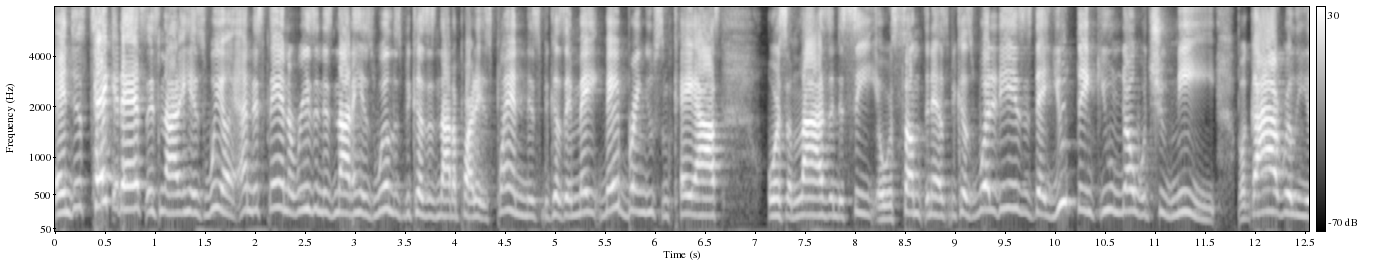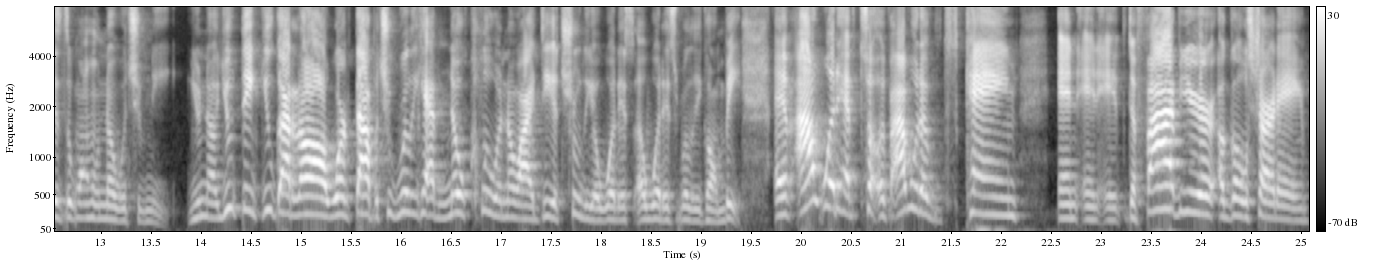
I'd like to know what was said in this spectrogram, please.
and just take it as it's not in his will. And understand the reason it's not in his will is because it's not a part of his plan and it's because it may may bring you some chaos or some lies in deceit or something else. Because what it is is that you think you know what you need but god really is the one who know what you need. You know you think you got it all worked out but you really have no clue or no idea truly of what it's of what it's really gonna be. If i would have told if i would have came and and if the five year ago Sade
